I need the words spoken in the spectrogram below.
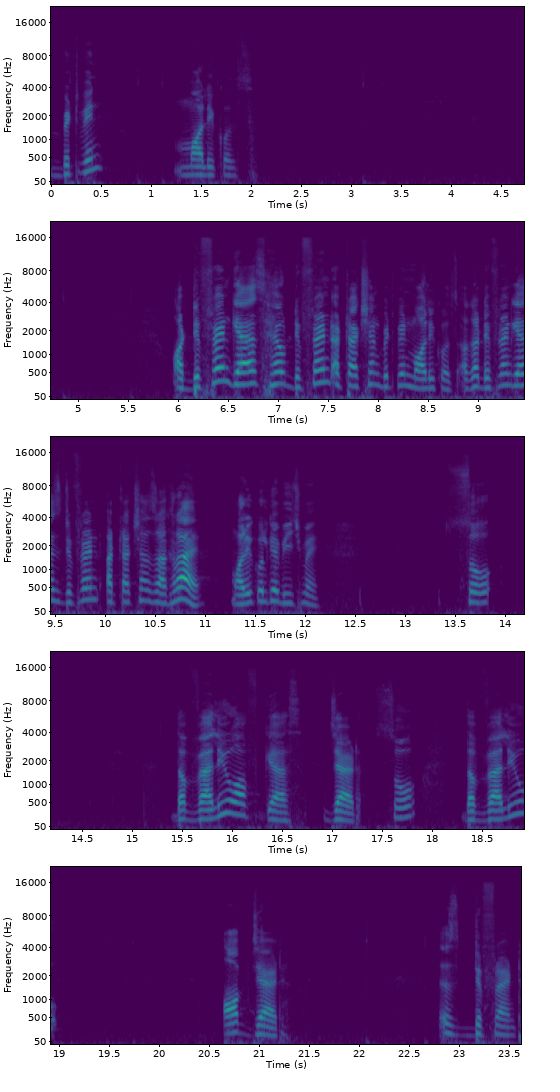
between molecules. और different gas have different attraction between molecules अगर डिफरेंट गैस डिफरेंट अट्रैक्शन रख रहा है मॉलिक्यूल के बीच में so the value of gas Z so the value of Z is different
